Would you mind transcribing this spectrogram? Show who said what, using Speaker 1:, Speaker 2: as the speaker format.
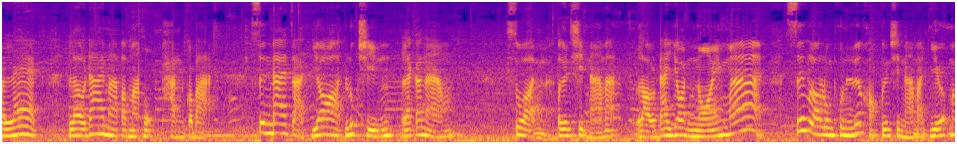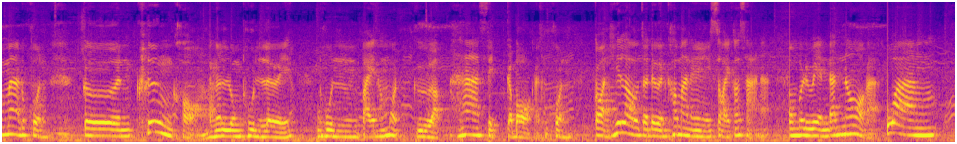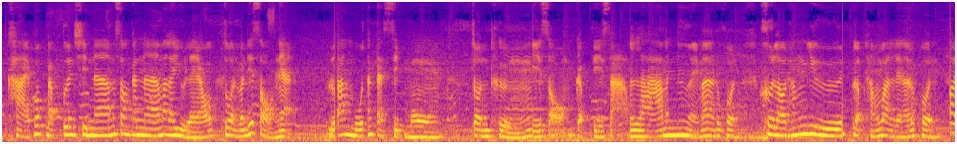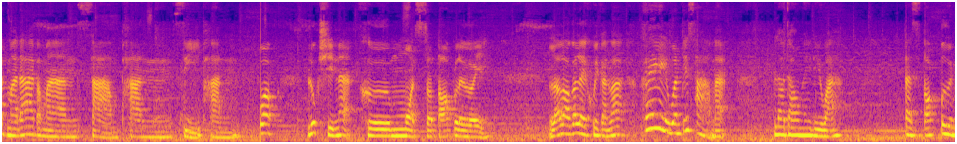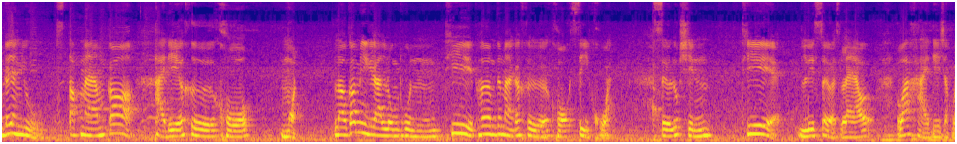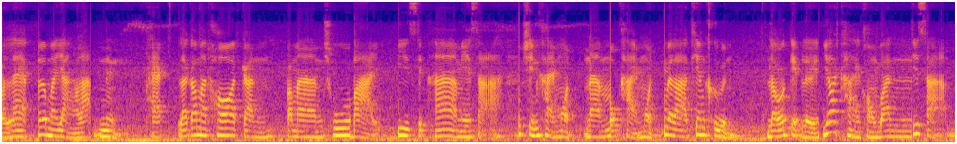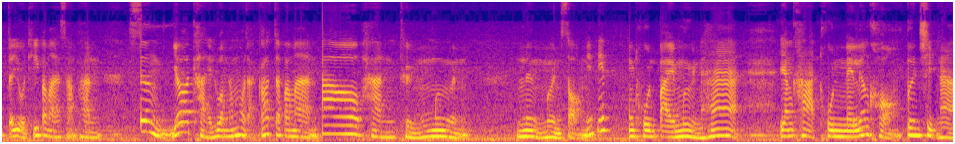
Speaker 1: วันแรกเราได้มาประมาณ 6,000 กว่าบาท ซึ่งได้จากยอดลูกชิ้นและก็น้ำ ส่วนปืนฉีดน้ำอะเราได้ยอดน้อยมาก ซึ่งเราลงทุนเรื่องของปืนฉีดน้ำอะเยอะมากๆทุกคน เกินครึ่งของเงินลงทุนเลย ทุนไปทั้งหมดเกือบ 50 กระบอกอะทุกคนก่อนที่เราจะเดินเข้ามาในซอยข้าวสารอะตรงบริเวณด้านนอกอะวางายพวกแบบปืนฉีดน้ำซองกันน้ำอะไรอยู่แล้ว ส่วนวันที่ 2 เนี่ยตั้งบูธตั้งแต่ 10 โมง จนถึงตีสองเกือบตีสามล้ามันเหนื่อยมากทุกคน คือเราทั้งยืนเกือบทั้งวันเลยนะทุกคนทอดมาได้ประมาณ 3,000 4,000 พวกลูกชิ้นอะคือหมดสต็อกเลย แล้วเราก็เลยคุยกันว่า เฮ้ย วันที่สามอะเราจะเอาไงดีวะ แต่สต็อกปืนก็ยังอยู่ ต็อกน้ำก็ขายดีก็คือโค้กหมด เราก็มีการลงทุนที่เพิ่มขึ้นมาก็คือโค้กสี่ขวด ซื้อลูกชิ้นที่รีเสิร์ชแล้วว่าขายดีจากวันแรก เพิ่มมาอย่างละ 1 แพ็ค แล้วก็มาทอดกันประมาณช่วงบ่ายที่ 15 เมษาลูกชิ้นขายหมด น้ำโคกขายหมด เวลาเที่ยงคืน เราก็เก็บเลย ยอดขายของวันที่ 3 จะอยู่ที่ประมาณ 3,000 ซึ่งยอดขายรวมทั้งหมดอะก็จะประมาณ 9,000 ถึงหมื่นหนึ่งหมื่นสองนิดๆลงทุนไปหมื่นห้ายังขาดทุนในเรื่องของปืนฉีดน้ำ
